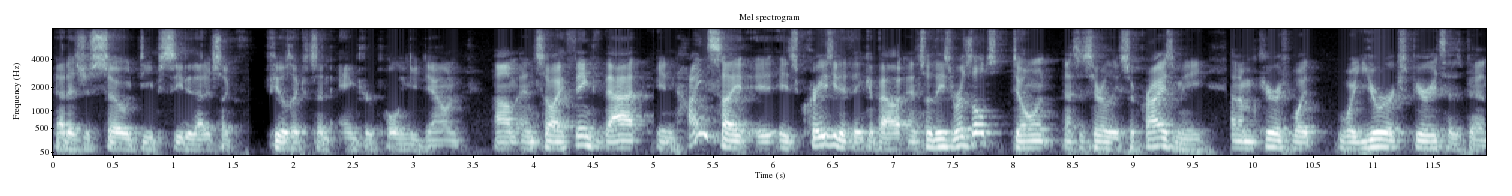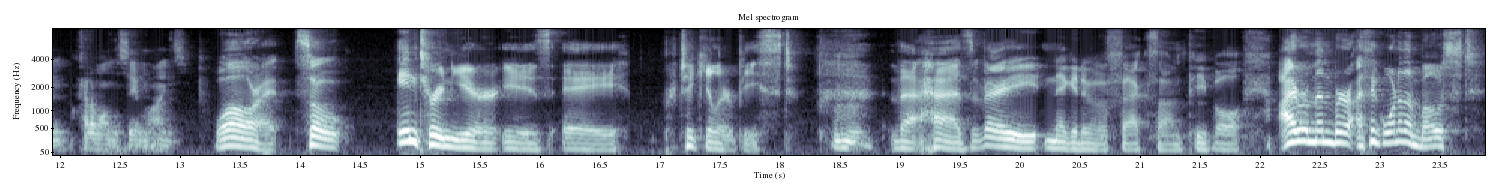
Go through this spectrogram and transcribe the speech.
that is just so deep seated that it's like feels like it's an anchor pulling you down. Um, and so I think that in hindsight is crazy to think about. And so these results don't necessarily surprise me. And I'm curious what, what your experience has been kind of on the same lines. Well, all right. So intern year is a particular beast. Mm-hmm. That has very negative effects on people. I remember, I think one of the most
